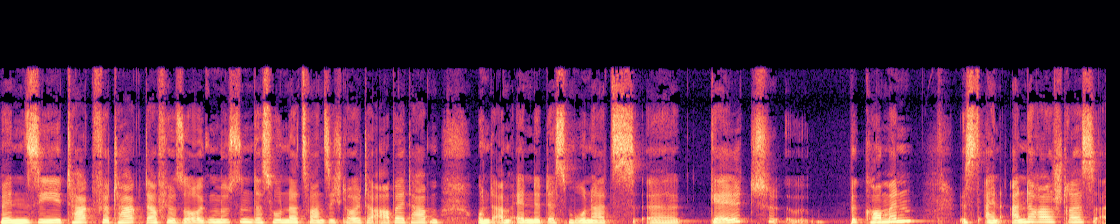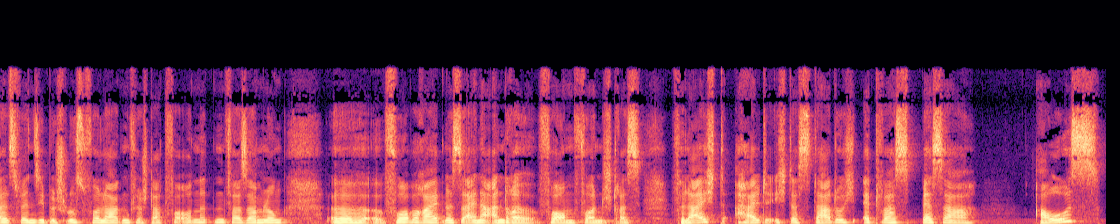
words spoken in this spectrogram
wenn Sie Tag für Tag dafür sorgen müssen, dass 120 Leute Arbeit haben und am Ende des Monats äh, Geld äh, bekommen, ist ein anderer Stress, als wenn Sie Beschlussvorlagen für Stadtverordnetenversammlung äh, vorbereiten. Es ist eine andere Form von Stress. Vielleicht halte ich das dadurch etwas besser aus,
